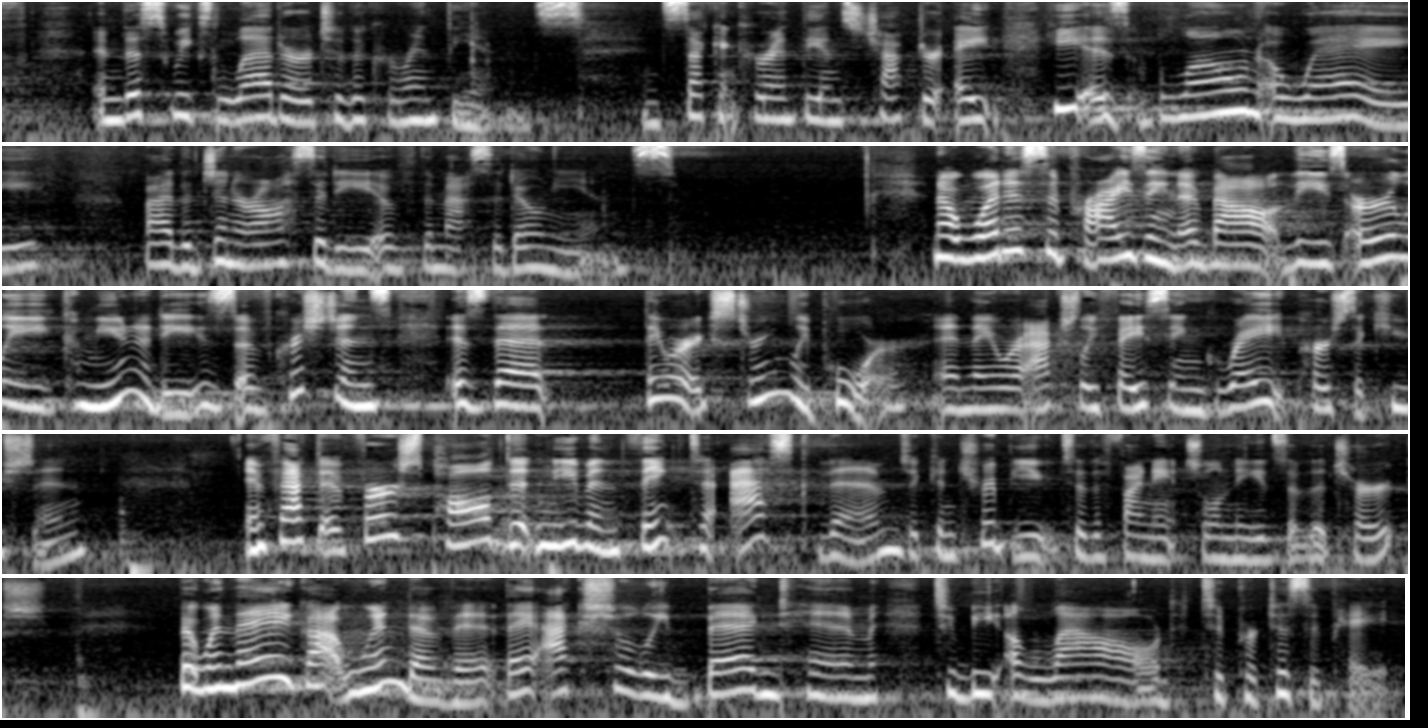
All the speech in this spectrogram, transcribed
in this week's letter to the Corinthians. In 2 Corinthians chapter 8, he is blown away by the generosity of the Macedonians. Now, what is surprising about these early communities of Christians is that they were extremely poor and they were actually facing great persecution. In fact, at first, Paul didn't even think to ask them to contribute to the financial needs of the church. But when they got wind of it, they actually begged him to be allowed to participate.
